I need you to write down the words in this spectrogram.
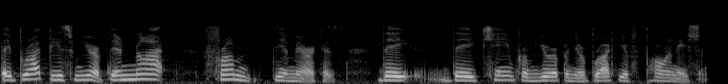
they brought bees from Europe. They're not from the Americas. They, they came from Europe and they were brought here for pollination.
